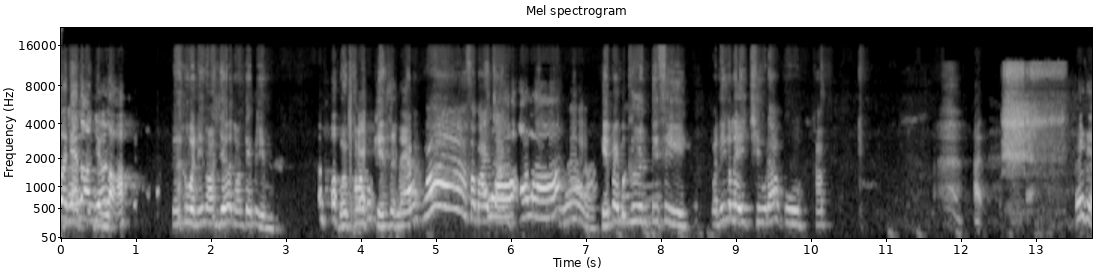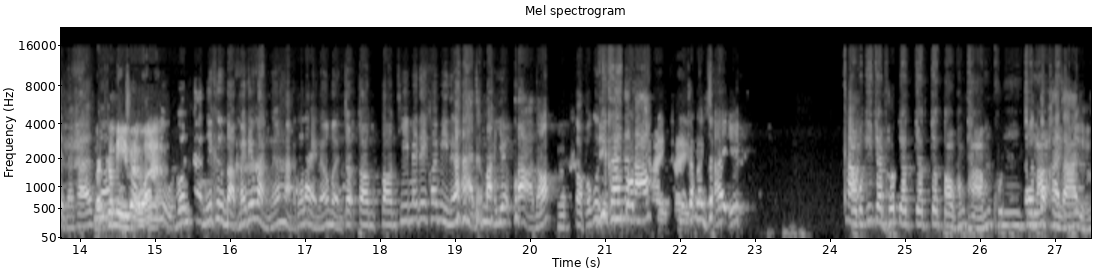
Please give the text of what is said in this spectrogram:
วันเนี้ยนอนเยอะเหรอเออวันนี้นอนเยอะนอนเต็มอิ่มบทความก็เขียนเสร็จแล้ว ว้าสบายเหรจัองอ๋อเหรอเออเขียนไปเมื่อคืนตีสี่วันนี้ก็เลยชิลแล้วกูครับเอ้ยเดี๋ยวนะคะมันก็มีแบบว่าผู้ชที่อยู่ร่วมกันนี่คือแบบไม่ได้หวังเนื้อหาเท่าไหร่เนอะเหมือนตอนตอนตอนที่ไม่ได้ค่อยมีเนื้อหาจะมาเยอะกว่าเนาะขอบพระคุณนี่ทุกท่านคือตอนนะคะใช่ใช่กำลังใจค่ะ เอาเมื่อกี้อาจันพจน์จะจะจะตอบคำถามคุณโดจินระตกค่ะอาจารย์เหรอ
